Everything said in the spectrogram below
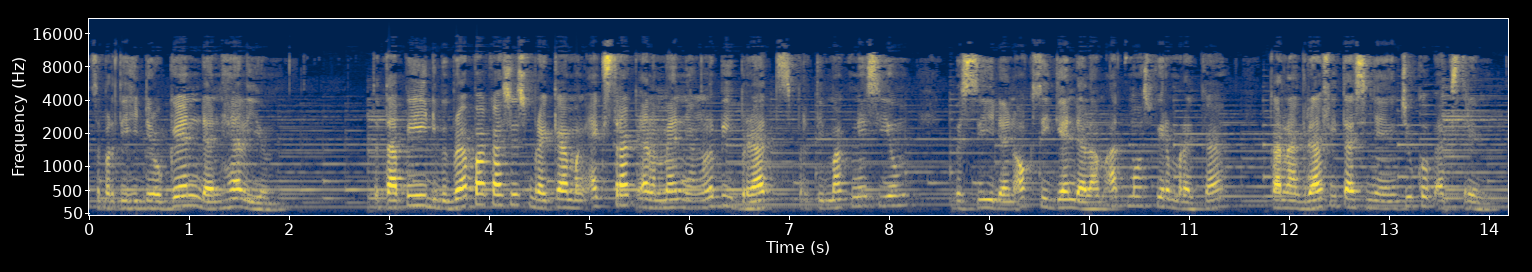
seperti hidrogen dan helium. Tetapi di beberapa kasus mereka mengekstrak elemen yang lebih berat seperti magnesium, besi, dan oksigen dalam atmosfer mereka karena gravitasinya yang cukup ekstrim.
